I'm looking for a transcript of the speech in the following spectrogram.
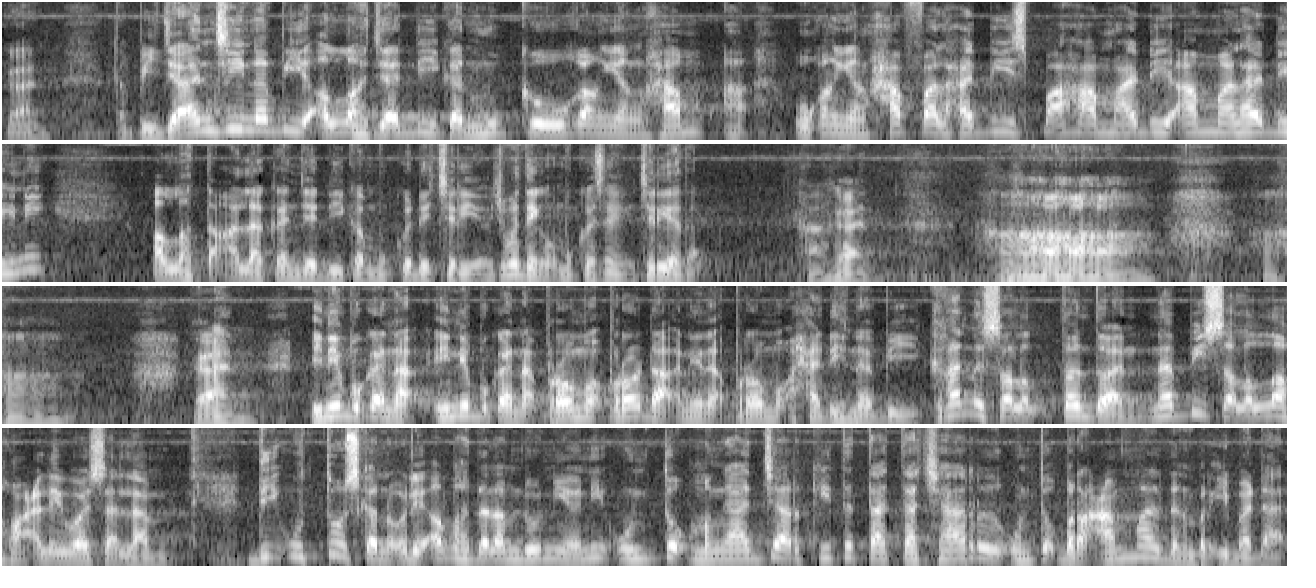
Kan? Tapi janji nabi Allah jadikan muka orang yang ham, orang yang hafal hadis faham hadis amal hadis ni Allah Taala akan jadikan muka dia ceria. Cuma tengok muka saya. Ceria tak? Ha kan? Ha, kan ini bukan nak ini bukan nak promote produk ni nak promote hadis nabi kerana tuan-tuan nabi sallallahu alaihi wasallam diutuskan oleh Allah dalam dunia ni untuk mengajar kita tata cara untuk beramal dan beribadat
